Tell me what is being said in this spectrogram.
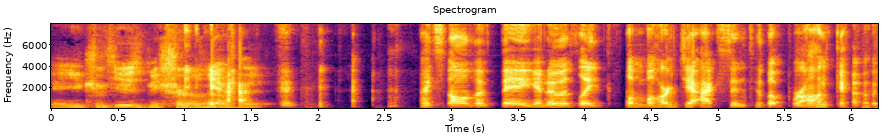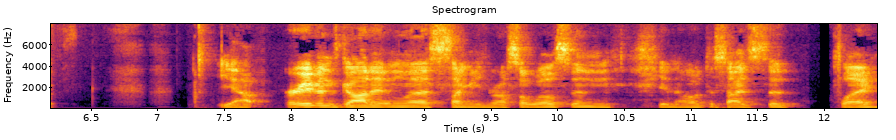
you confused me for a little Yeah. bit. I saw the thing and it was like Lamar Jackson to the Broncos. Yeah, Ravens got it unless I mean Russell Wilson, you know, decides to play.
